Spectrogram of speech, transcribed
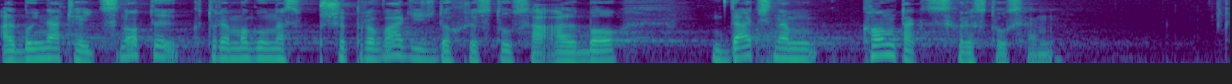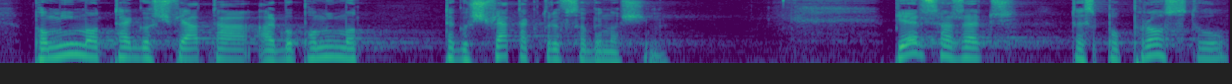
albo inaczej, cnoty, które mogą nas przyprowadzić do Chrystusa, albo dać nam kontakt z Chrystusem, pomimo tego świata, albo pomimo tego świata, który w sobie nosimy. Pierwsza rzecz to jest po prostu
